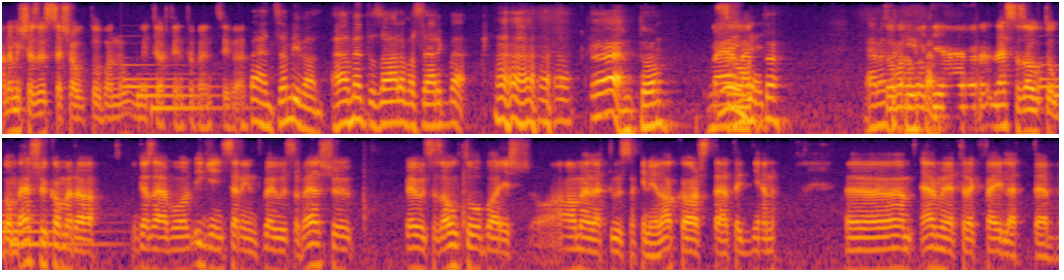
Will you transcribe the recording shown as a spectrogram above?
ha nem is az összes autóban, mi történt a Bencével? Bence, mi van? Elment az áram a szerkbe? Nem tudom. Elment a, elment a Szóval, képen. hogy lesz az autókban belső kamera, igazából igény szerint beülsz a belső, beülsz az autóba, és amellett ülsz, akinél akarsz, tehát egy ilyen ö, elméletileg fejlettebb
